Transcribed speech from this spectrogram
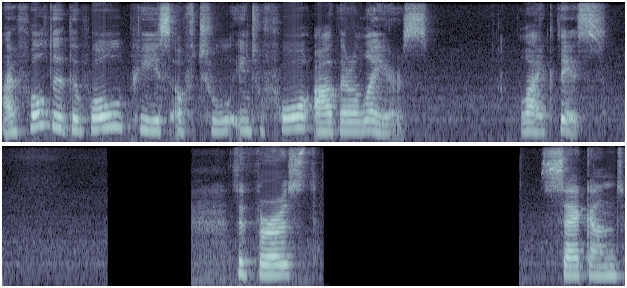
I folded the whole piece of tulle into four other layers, like this. The first, second,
